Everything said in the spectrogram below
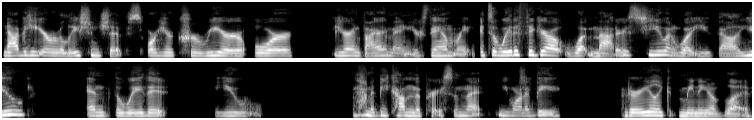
navigate your relationships or your career or your environment, your family? It's a way to figure out what matters to you and what you value and the way that you want to become the person that you want to be. Very like meaning of life.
